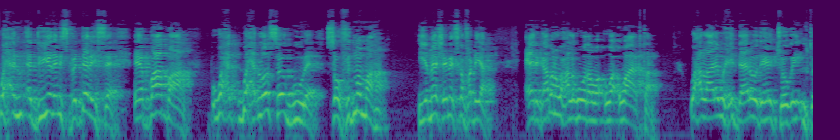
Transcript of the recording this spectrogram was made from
Waxaan adduunyadan isbedelaysa ee baaba wax loo soo guura sow fidmo maaha iyo meesha inay iska fadhiyaan ceergaabana waxaa lagu wadaa waa aragtaan. Waxa laale wixii daarood ahee joogay intu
